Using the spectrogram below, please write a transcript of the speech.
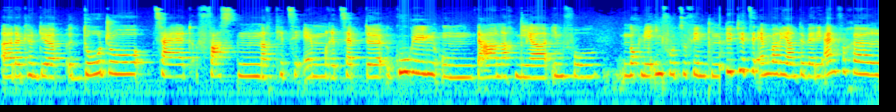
Äh, da könnt ihr Dojo-Zeit, Fasten nach TCM, Rezepte googeln, um da nach mehr Info noch mehr Info zu finden. Die TCM-Variante wäre die einfachere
